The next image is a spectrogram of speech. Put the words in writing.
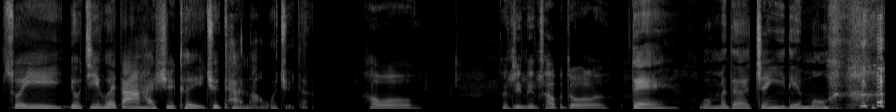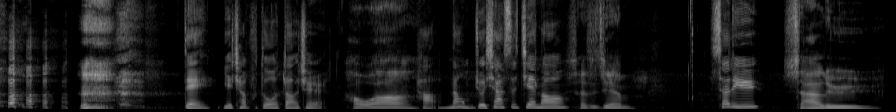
所以有机会大家还是可以去看啊，我觉得。好哦，那今天差不多了。对，我们的正义联盟。对，也差不多到这儿。好啊。好，那我们就下次见喽。下次见。下驴。下驴。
